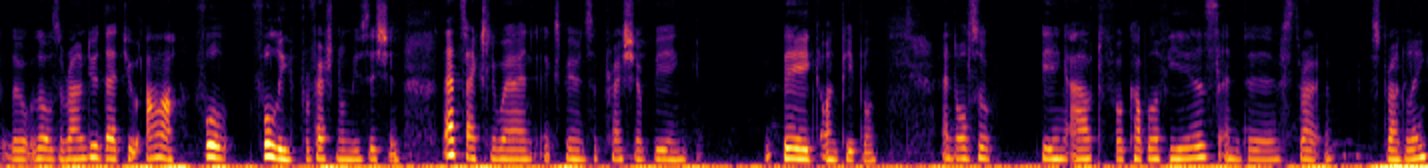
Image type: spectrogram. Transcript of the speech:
the, those around you that you are full fully professional musician. That's actually where I experience the pressure being big on people, and also being out for a couple of years and uh, stru- struggling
